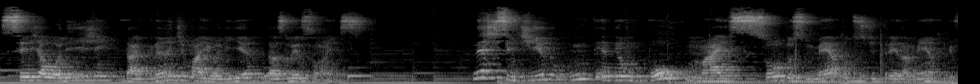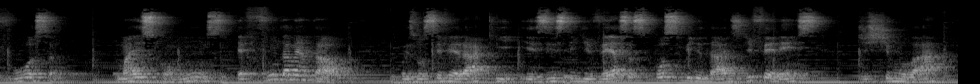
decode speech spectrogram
seja a origem da grande maioria das lesões. Neste sentido, entender um pouco mais sobre os métodos de treinamento de força mais comuns é fundamental, pois você verá que existem diversas possibilidades diferentes de estimular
